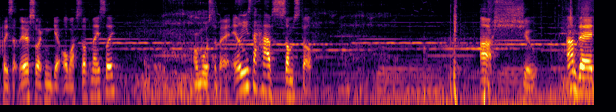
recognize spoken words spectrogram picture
Place that there so I can get all my stuff nicely. Or most of it. At least I have some stuff. Ah, shoot. I'm dead.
